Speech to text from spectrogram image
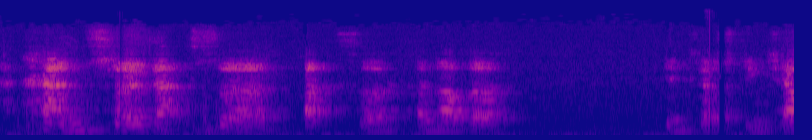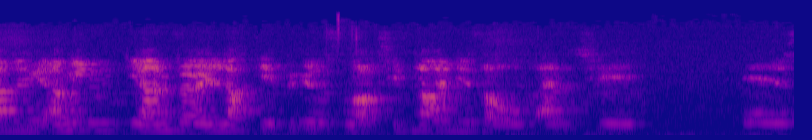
and so that's uh, that's uh, another interesting challenge. I mean, yeah, I'm very lucky because well, she's nine years old and she is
